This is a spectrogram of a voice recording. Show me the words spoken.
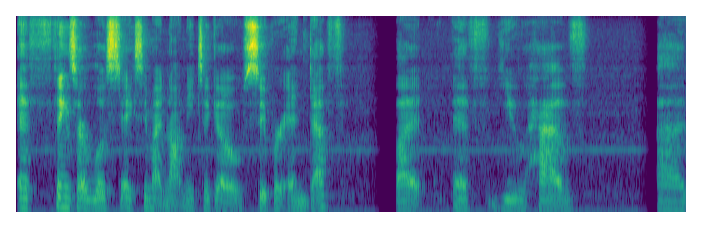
if things are low stakes, you might not need to go super in depth, but if you have, uh,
